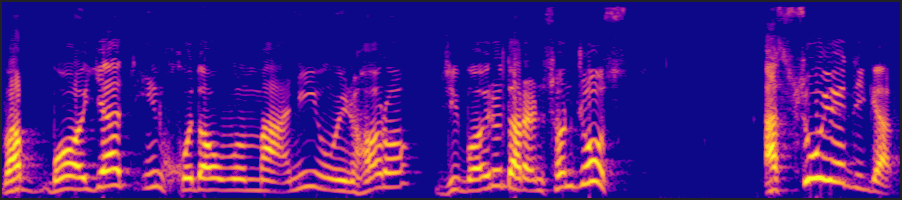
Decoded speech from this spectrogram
و باید این خدا و معنی و اینها را زیبایی رو در انسان جست. از سوی دیگر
